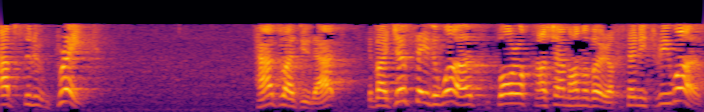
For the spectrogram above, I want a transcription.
absolute break. How do I do that? If I just say the words, Baruch Hashem Hamavorach, it's only three words.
